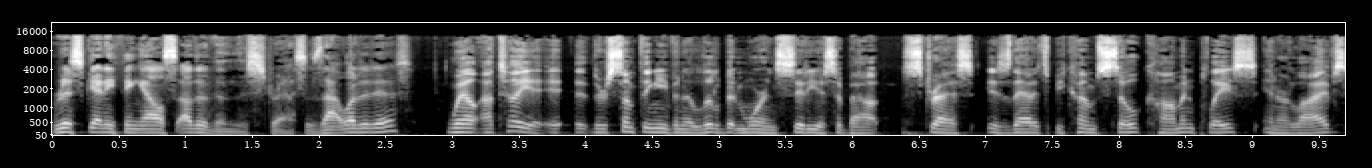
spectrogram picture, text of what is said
risk anything else other than the stress. Is that what it is? Well, I'll tell you, it, it- there's something even a little bit more insidious about stress is that it's become so commonplace in our lives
